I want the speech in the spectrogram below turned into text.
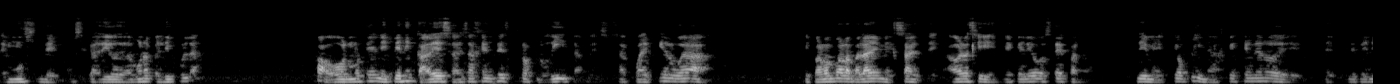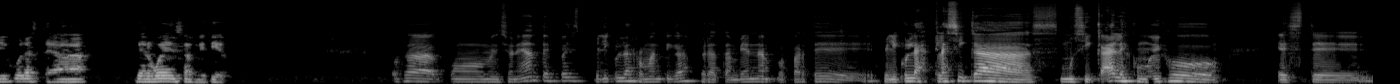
de música, digo, de alguna película, por favor, no tiene ni pies ni cabeza. Esa gente es troglodita, pues. O sea, cualquier weá. Y perdón por la palabra y me exalte. Ahora sí, mi querido Estefano, dime, ¿qué opinas? ¿Qué género de películas te da vergüenza admitir? O sea, como mencioné antes, pues películas románticas, pero también aparte películas clásicas musicales, como dijo este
